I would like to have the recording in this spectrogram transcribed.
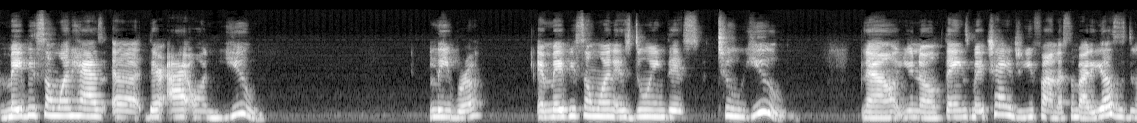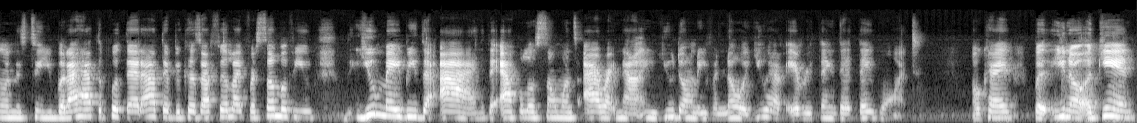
maybe someone has uh, their eye on you, Libra, and maybe someone is doing this to you. Now, you know, things may change and you find that somebody else is doing this to you, but I have to put that out there because I feel like for some of you, you may be the eye, the apple of someone's eye right now, and you don't even know it. You have everything that they want okay? But you know again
